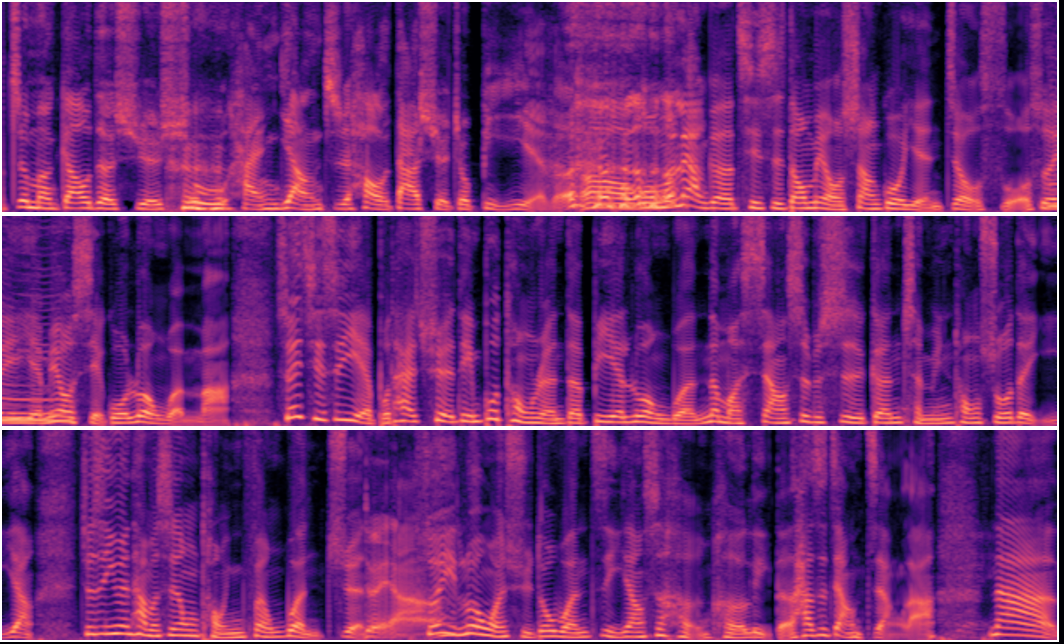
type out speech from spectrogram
这么高的学术 涵养之后，大学就毕业了。呃，我们两个其实都没有上过研究所，所以也没有写过论文嘛，所以其实也不太确定不同人的毕业论文那么像，是不是跟陈明通说的一样？就是因为他们是用同一份问卷，对啊，所以论文许多文字一样是很合理的。他是这样讲啦，那。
